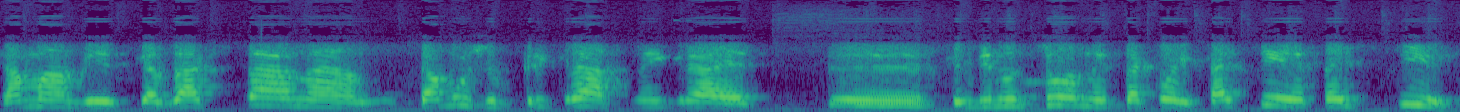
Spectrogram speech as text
команда из Казахстана. К тому же прекрасно играет э, комбинационный такой хоккей. Это стиль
